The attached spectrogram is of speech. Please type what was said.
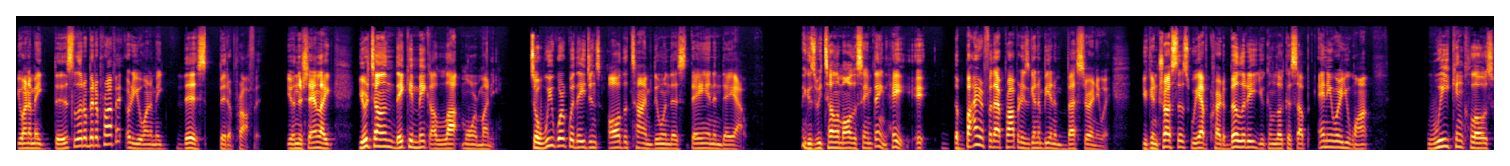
you want to make this little bit of profit or you want to make this bit of profit? You understand? Like you're telling they can make a lot more money. So we work with agents all the time doing this day in and day out because we tell them all the same thing. Hey, it, the buyer for that property is going to be an investor anyway. You can trust us. We have credibility. You can look us up anywhere you want we can close,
